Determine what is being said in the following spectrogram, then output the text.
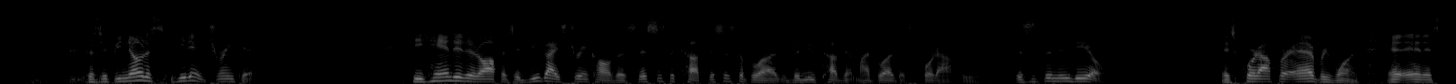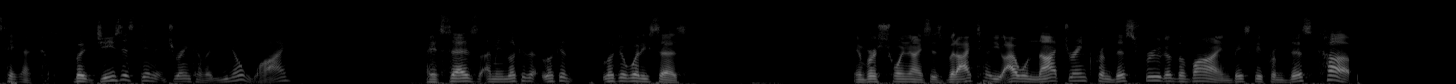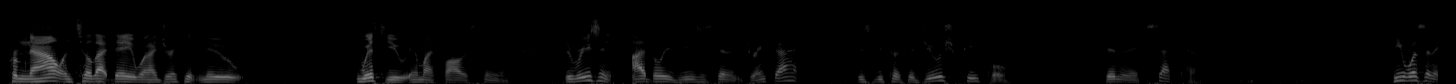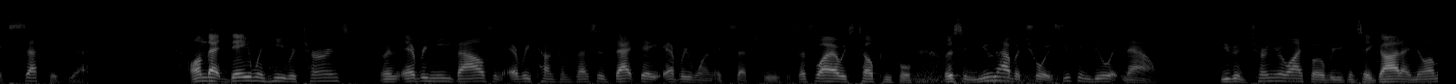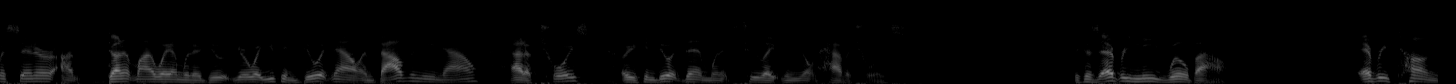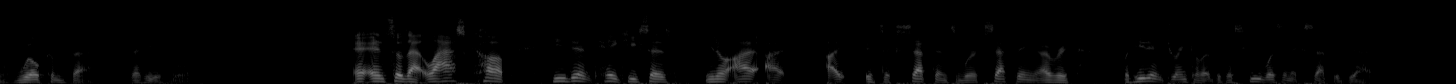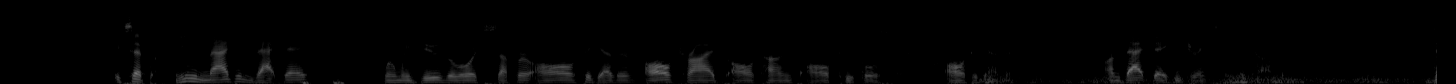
Because if you notice, he didn't drink it. He handed it off and said, You guys drink all this. This is the cup. This is the blood, the new covenant, my blood that's poured out for you. This is the new deal. It's poured out for everyone, and, and it's taken. But Jesus didn't drink of it. You know why? It says, I mean, look at the, look at look at what he says in verse 29 says, But I tell you, I will not drink from this fruit of the vine, basically from this cup, from now until that day when I drink it new with you in my Father's kingdom. The reason I believe Jesus didn't drink that is because the Jewish people didn't accept him. He wasn't accepted yet. On that day when he returns, when every knee bows and every tongue confesses, that day everyone accepts Jesus. That's why I always tell people listen, you have a choice. You can do it now. You can turn your life over. You can say, God, I know I'm a sinner. I've done it my way. I'm going to do it your way. You can do it now and bow the knee now out of choice, or you can do it then when it's too late, when you don't have a choice. Because every knee will bow, every tongue will confess that He is Lord. And, and so that last cup he didn't take. He says, you know, I, I, I, it's acceptance. We're accepting every, but he didn't drink of it because he wasn't accepted yet. Except, can you imagine that day when we do the Lord's Supper all together, all tribes, all tongues, all peoples, all together? On that day, he drinks from the cup.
